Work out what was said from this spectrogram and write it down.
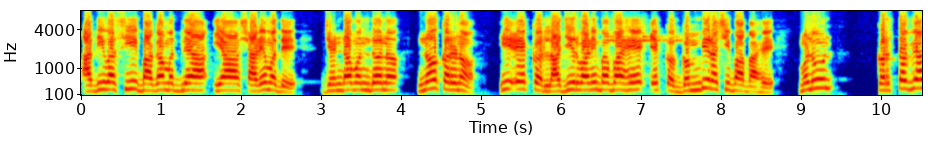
आदिवासी भागामधल्या या शाळेमध्ये झेंडावंदन न करणं ही एक लाजीरवाणी बाब आहे एक गंभीर अशी बाब आहे. म्हणून कर्तव्यात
